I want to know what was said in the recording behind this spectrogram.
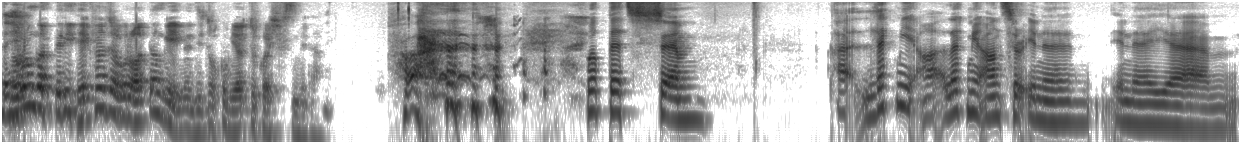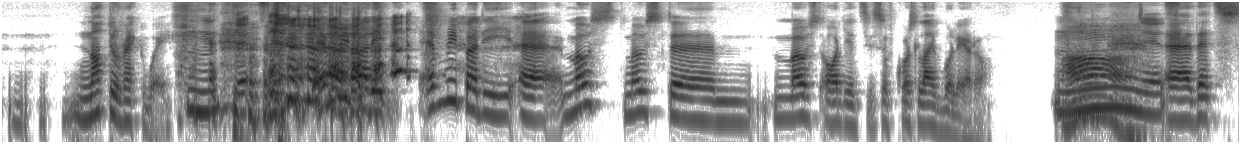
네. 이런 것들이 대표적으로 어떤 게 있는지 조금 여쭙고 싶습니다. Well, that's. Um, uh, let me uh, let me answer in a in a um, not direct way. Yes. everybody, everybody, uh, most most um, most audiences, of course, like bolero. 아, Mm, yes. Uh, that's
